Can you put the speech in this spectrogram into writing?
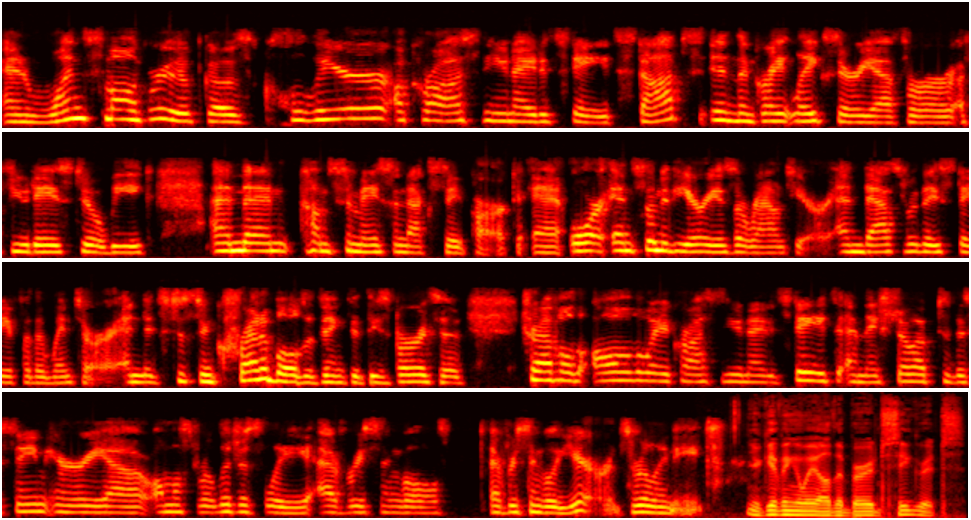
and one small group goes clear across the United States, stops in the Great Lakes area for a few days to a week, and then comes to Mason Neck State Park and, or in some of the areas around here. And that's where they stay for the winter. And it's just incredible to think that these birds have traveled all the way across the United States and they show up to the same area almost religiously every single every single year. It's really neat. You're giving away all the bird secrets.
